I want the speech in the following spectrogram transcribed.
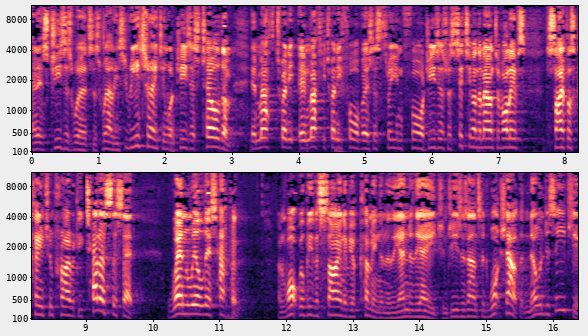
And it's Jesus' words as well. He's reiterating what Jesus told them in Matthew, 20, in Matthew 24, verses 3 and 4. Jesus was sitting on the Mount of Olives. Disciples came to him privately. Tell us, they said, when will this happen? And what will be the sign of your coming and of the end of the age? And Jesus answered, Watch out that no one deceives you.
